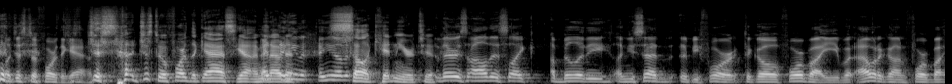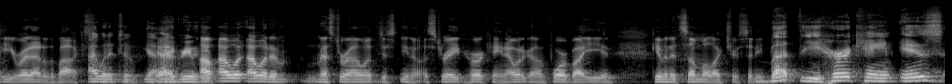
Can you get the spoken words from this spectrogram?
Well, just to afford the gas. just uh, just to afford the gas. Yeah, I mean, And- I would and you know- and you know, sell a kidney or two. There's all this like ability, and you said it before to go four by E, but I would have gone four by E right out of the box. I would have too. Yeah, I agree with you. I, I would I would have messed around with just you know a straight Hurricane. I would have gone four by E and given it some electricity. But the Hurricane is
